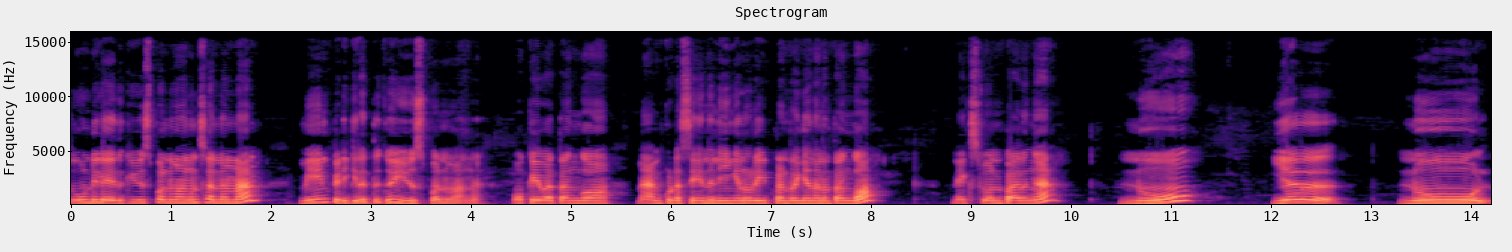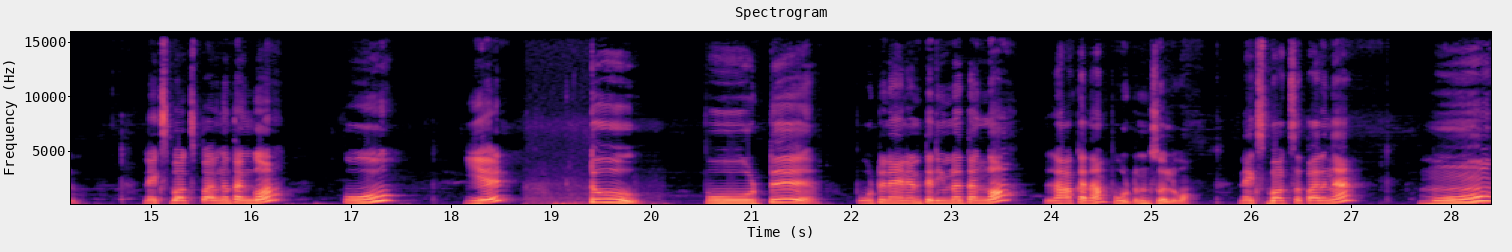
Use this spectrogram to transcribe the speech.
தூண்டில் எதுக்கு யூஸ் பண்ணுவாங்கன்னு சொன்னேன் மேம் மீன் பிடிக்கிறதுக்கு யூஸ் பண்ணுவாங்க. ஓகேவா தங்கம்? மேம் கூட சேர்ந்து நீங்களும் ரீட் பண்ணுறீங்க தானே தங்கம்? நெக்ஸ்ட் ஒன் பாருங்கள் நூ எல். நூல். நெக்ஸ்ட் பாக்ஸ் பாருங்க தங்கம். பூ எட் டூ. பூட்டு. பூட்டுனா என்னன்னு தெரியும்ல தங்கம்? லாக்கை தான் பூட்டுன்னு சொல்லுவோம். நெக்ஸ்ட் பாக்ஸை பாருங்கள் மூ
